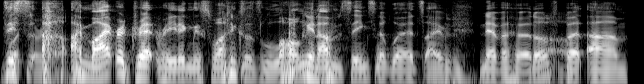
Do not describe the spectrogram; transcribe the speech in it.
This. I might regret reading this one because it's long and I'm seeing some words I've never heard of. Uh-oh. But um,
